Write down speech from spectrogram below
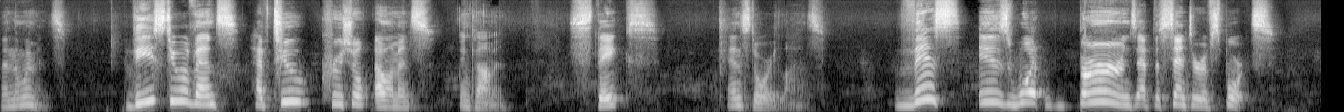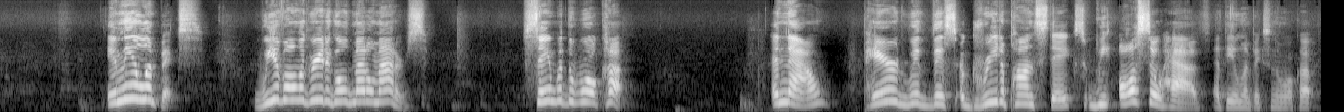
than the women's. These two events have two crucial elements in common stakes and storylines. This is what burns at the center of sports. In the Olympics, we have all agreed a gold medal matters. Same with the World Cup. And now, paired with this agreed upon stakes, we also have at the Olympics and the World Cup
